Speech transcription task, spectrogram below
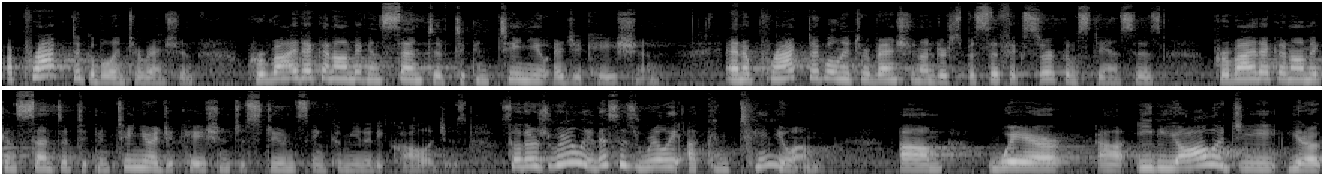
a practicable intervention, provide economic incentive to continue education, and a practical intervention under specific circumstances, provide economic incentive to continue education to students in community colleges. So there's really, this is really a continuum um, where uh, etiology, you know,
